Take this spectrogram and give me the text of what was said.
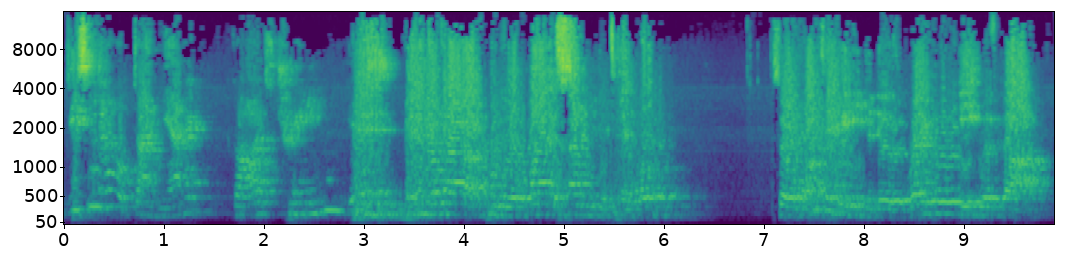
Do you see how dynamic God's training is? Bendo kaka puonjruok mar Nyasaye nigi teko. So one thing we need to do is regularly meet with God.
